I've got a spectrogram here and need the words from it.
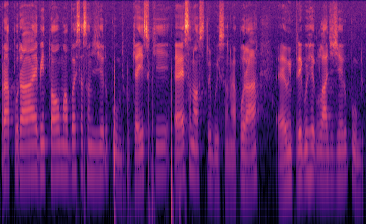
para apurar a eventual malversação de dinheiro público, que é isso que é essa nossa atribuição, né? apurar é, o emprego irregular de dinheiro público.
